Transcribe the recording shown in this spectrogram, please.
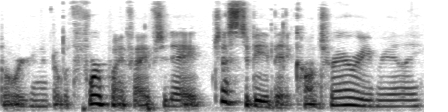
But we're going to go with 4.5 today, just to be a bit contrary, really.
